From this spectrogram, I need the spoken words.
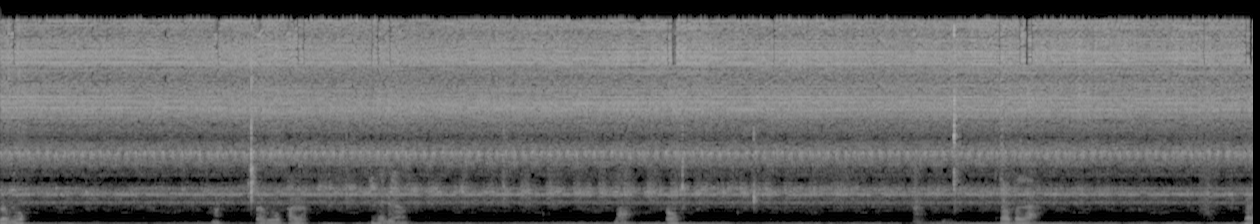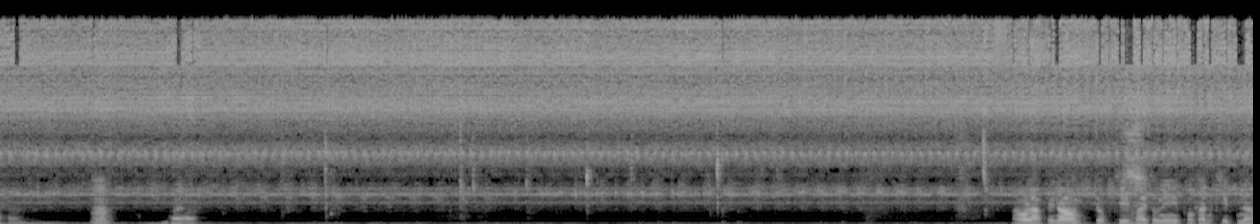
เรียบร้อยเรียบร้อยไปอะเห็นยังบอกเอาเราไปละไปครับฮะไปครับเอาล่ะพี่น้องจบคลิปไว้ตัวนี้พอกันคลิปหน้า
